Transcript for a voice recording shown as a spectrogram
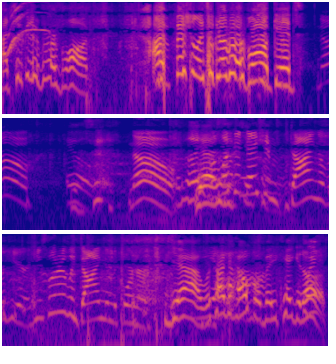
I took it over her vlog. I officially took it over her vlog, kids. No. Ew. Yes. Look at Nation dying over here. He's literally dying in the corner. Yeah, we're trying to help him, but he can't get up.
